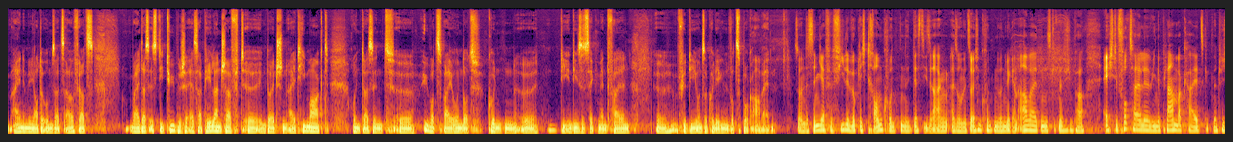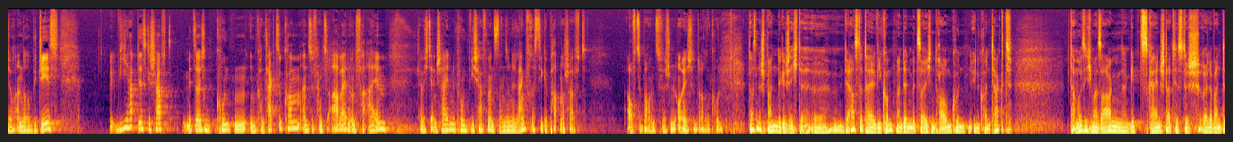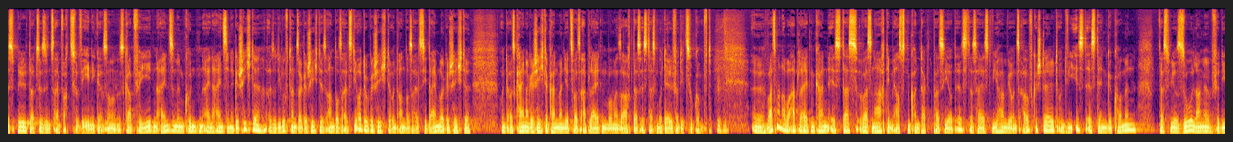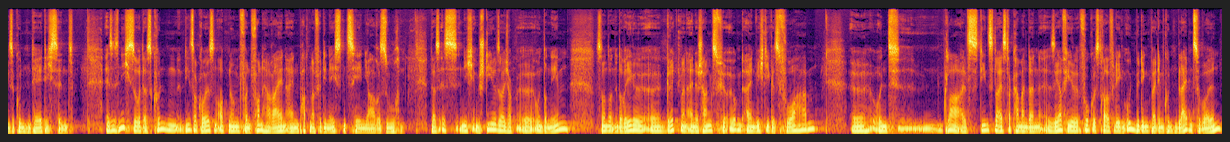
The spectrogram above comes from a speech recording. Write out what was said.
eine Milliarde Umsatz aufwärts weil das ist die typische SAP-Landschaft äh, im deutschen IT-Markt und da sind äh, über 200 Kunden, äh, die in dieses Segment fallen, für die unsere Kollegen in Würzburg arbeiten. So, und das sind ja für viele wirklich Traumkunden, dass die sagen, also mit solchen Kunden würden wir gerne arbeiten. Es gibt natürlich ein paar echte Vorteile, wie eine Planbarkeit. Es gibt natürlich auch andere Budgets. Wie habt ihr es geschafft, mit solchen Kunden in Kontakt zu kommen, anzufangen zu arbeiten und vor allem, glaube ich, der entscheidende Punkt, wie schafft man es dann, so eine langfristige Partnerschaft aufzubauen zwischen euch und euren Kunden? Das ist eine spannende Geschichte. Äh, der erste Teil, wie kommt man denn mit solchen Traumkunden in Kontakt? Da muss ich mal sagen, gibt es kein statistisch relevantes Bild, dazu sind es einfach zu wenige, sondern es gab für jeden einzelnen Kunden eine einzelne Geschichte. Also die Lufthansa-Geschichte ist anders als die Otto-Geschichte und anders als die Daimler-Geschichte. Und aus keiner Geschichte kann man jetzt was ableiten, wo man sagt, das ist das Modell für die Zukunft. Mhm. Was man aber ableiten kann, ist das, was nach dem ersten Kontakt passiert ist. Das heißt, wie haben wir uns aufgestellt und wie ist es denn gekommen, dass wir so lange für diese Kunden tätig sind? Es ist nicht so, dass Kunden dieser Größenordnung von vornherein einen Partner für die nächsten zehn Jahre suchen. Das ist nicht im Stil solcher äh, Unternehmen, sondern in der Regel äh, kriegt man eine Chance für irgendein wichtiges Vorhaben. Äh, und äh, klar, als Dienstleister kann man dann sehr viel Fokus drauf legen, unbedingt bei dem Kunden bleiben zu wollen.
